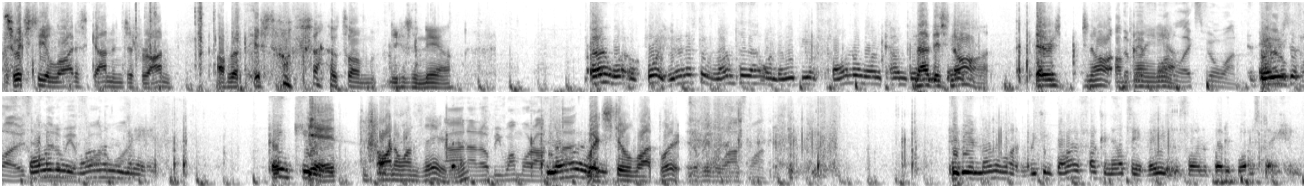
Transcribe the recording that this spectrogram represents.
switch to your lightest gun and just run. I've got a pistol, that's what I'm using now. Oh, what, boys, we don't have to run to that one. There will be a final one come down. No, there's gate. not. There is not. I'm There'll telling be a final now. exfil one. There That'll is a close, final and then there'll be a final one, one. Thank you. Yeah, the oh, final one's there, No, though. no, there'll be one more after No. that. Where it's still light blue. It'll be the last one. There'll be another one. We can buy a fucking LTV if we find a bloody buy station.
